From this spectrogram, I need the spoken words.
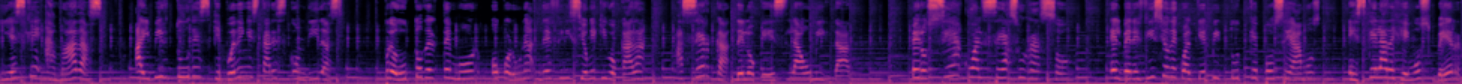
Y es que, amadas, hay virtudes que pueden estar escondidas, producto del temor o por una definición equivocada acerca de lo que es la humildad. Pero sea cual sea su razón, el beneficio de cualquier virtud que poseamos es que la dejemos ver.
